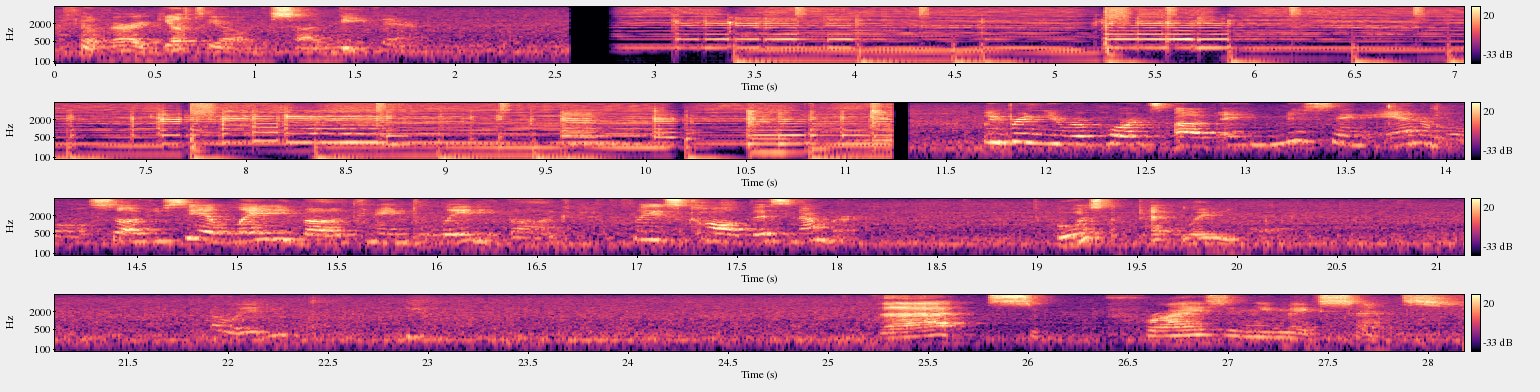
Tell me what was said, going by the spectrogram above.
I feel very guilty all of a sudden. Be there. We bring you reports of a missing animal, so if you see a ladybug named Ladybug, please call this number. Who is the pet ladybug? A lady? That surprisingly makes sense.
